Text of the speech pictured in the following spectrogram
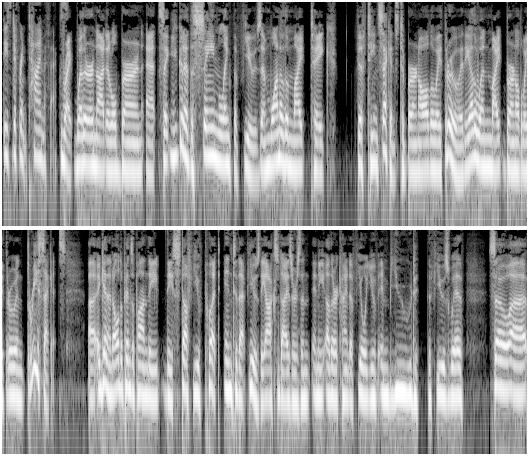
these different time effects. Right. Whether or not it'll burn at, say, you could have the same length of fuse and one of them might take 15 seconds to burn all the way through and the other one might burn all the way through in three seconds. Uh, again, it all depends upon the, the stuff you've put into that fuse, the oxidizers and any other kind of fuel you've imbued the fuse with. So, uh,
